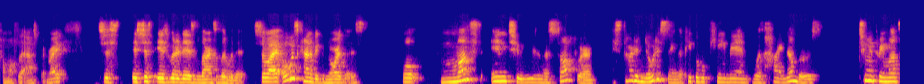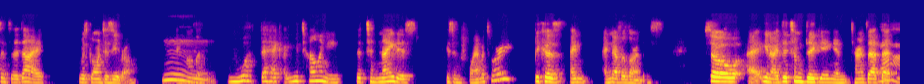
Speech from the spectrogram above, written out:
come off the aspirin, right? It's just, it's just is what it is. Learn to live with it. So I always kind of ignored this. Well, months into using the software, I started noticing that people who came in with high numbers, two and three months into the diet, was going to zero. Hmm. What the heck are you telling me that tinnitus is inflammatory? Because I I never learned this. So I, you know, I did some digging, and turns out that Yeah.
